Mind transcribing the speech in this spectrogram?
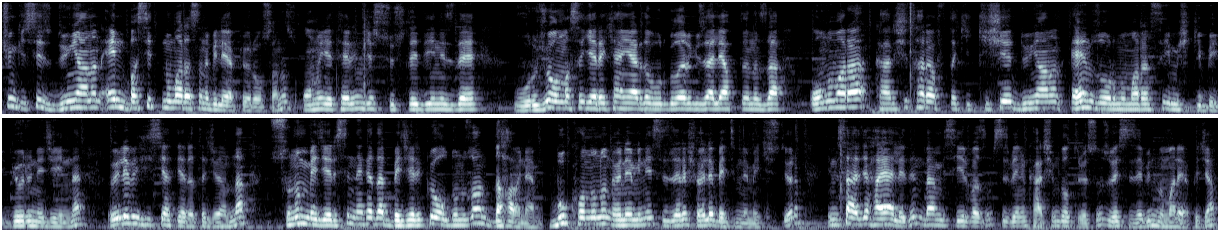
Çünkü siz dünyanın en basit numarasını bile yapıyor olsanız, onu yeterince süslediğinizde, vurucu olması gereken yerde vurguları güzel yaptığınızda o numara karşı taraftaki kişiye dünyanın en zor numarasıymış gibi görüneceğinden, öyle bir hissiyat yaratacağından sunum becerisi ne kadar becerikli olduğunuzdan daha önemli. Bu konunun önemini sizlere şöyle betimlemek istiyorum. Şimdi sadece hayal edin ben bir sihirbazım, siz benim karşımda oturuyorsunuz ve size bir numara yapacağım.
